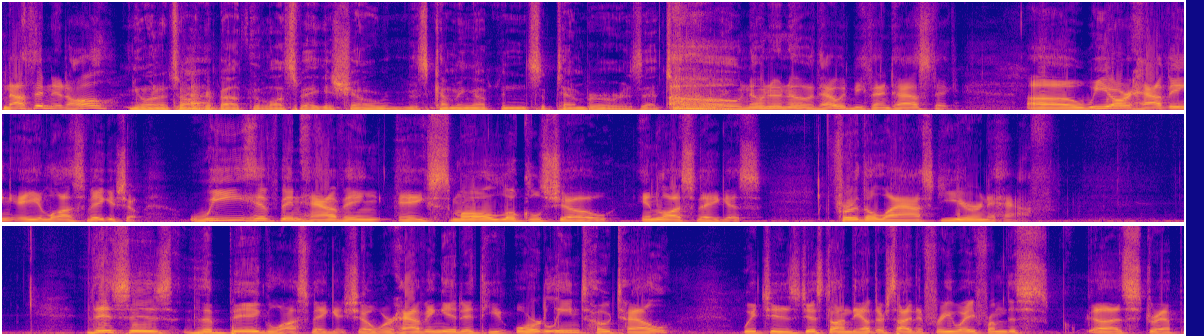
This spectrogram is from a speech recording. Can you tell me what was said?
Nothing at all? You want to talk about the Las Vegas show that's coming up in September, or is that too early? Oh, no, no, no. That would be fantastic. Uh, we are having a Las Vegas show. We have been having a small local show in Las Vegas for the last year and a half. This is the big Las Vegas show. We're having it at the Orleans Hotel, which is just on the other side of the freeway from this uh, strip.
